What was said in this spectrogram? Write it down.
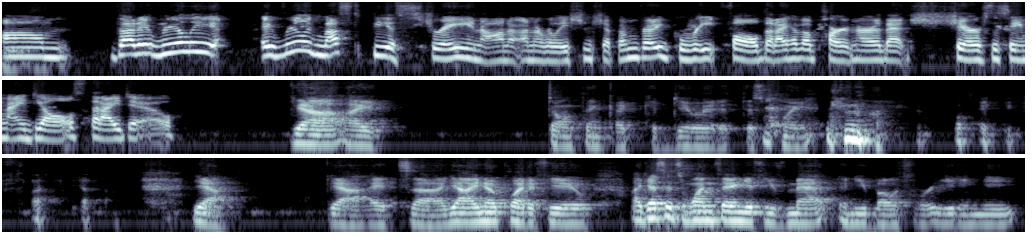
um, that it really it really must be a strain on, on a relationship. I'm very grateful that I have a partner that shares the same ideals that I do yeah, I don't think I could do it at this point in my life. yeah. yeah. Yeah, it's uh, yeah, I know quite a few. I guess it's one thing if you've met and you both were eating meat,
